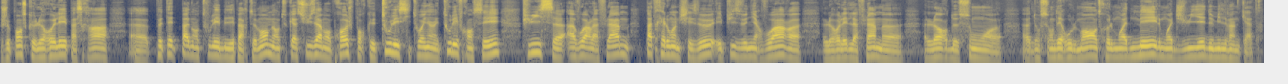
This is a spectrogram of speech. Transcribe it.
je pense que le relais passera peut-être pas dans tous les départements, mais en tout cas suffisamment proche pour que tous les citoyens et tous les Français puissent avoir la flamme pas très loin de chez eux et puissent venir voir euh, le relais de la flamme euh, lors de son, euh, de son déroulement entre le mois de mai et le mois de juillet 2024.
